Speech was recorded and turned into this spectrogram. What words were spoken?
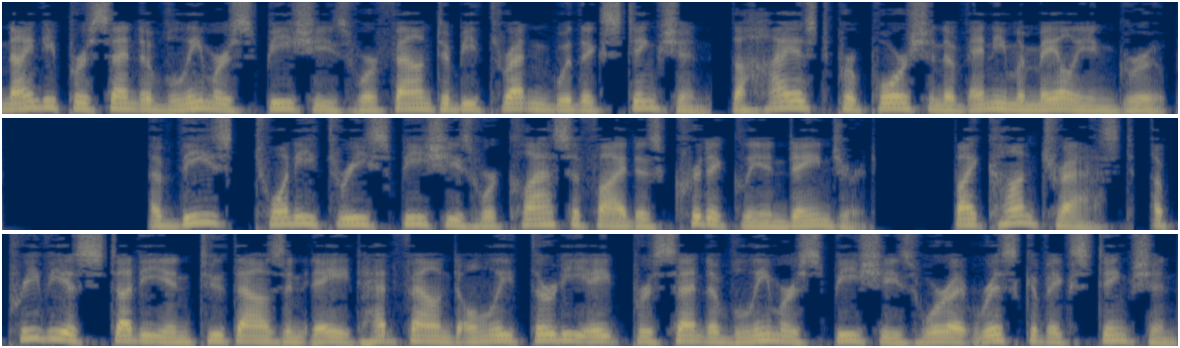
90% of lemur species were found to be threatened with extinction, the highest proportion of any mammalian group. Of these, 23 species were classified as critically endangered. By contrast, a previous study in 2008 had found only 38% of lemur species were at risk of extinction.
